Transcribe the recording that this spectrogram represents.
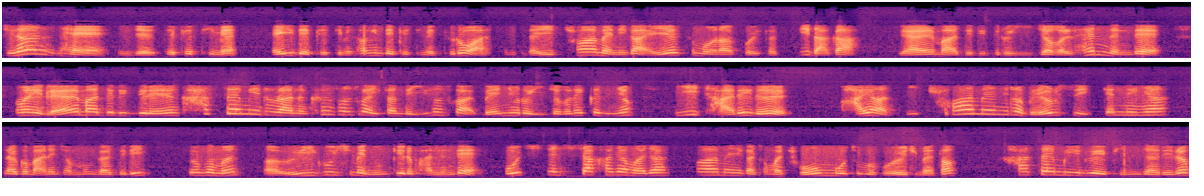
지난해 이제 대표팀에 A 대표팀에 성인 대표팀에 들어왔습니다. 이 추아맨이가 AS 모나코에서 뛰다가 레알 마드리드로 이적을 했는데 정말 레알 마드리드에는 카세미르라는 큰 선수가 있었는데 이 선수가 메뉴로 이적을 했거든요. 이 자리를 과연 이 추아맨으로 메울 수 있겠느냐라고 많은 전문가들이 조금은 어, 의구심의 눈길을 봤는데 올 시즌 시작하자마자 추아맨이가 정말 좋은 모습을 보여주면서 카세미르의 빈자리를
